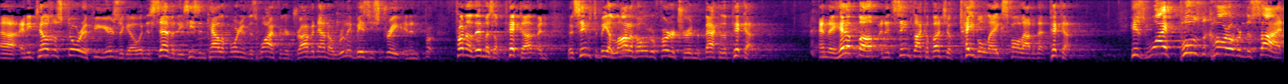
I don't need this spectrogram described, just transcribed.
Uh, and he tells a story a few years ago in the 70s. He's in California with his wife, and they're driving down a really busy street. And in front of them is a pickup, and there seems to be a lot of older furniture in the back of the pickup. And they hit a bump, and it seems like a bunch of table legs fall out of that pickup. His wife pulls the car over to the side,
